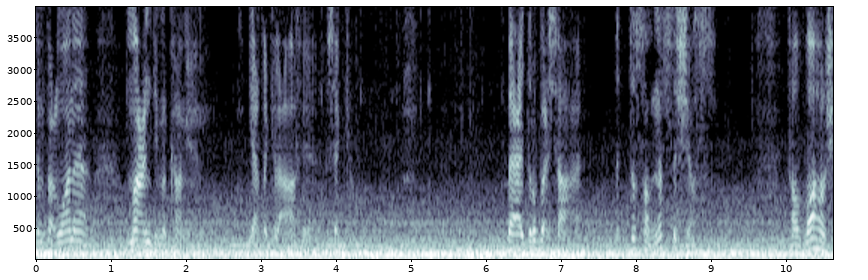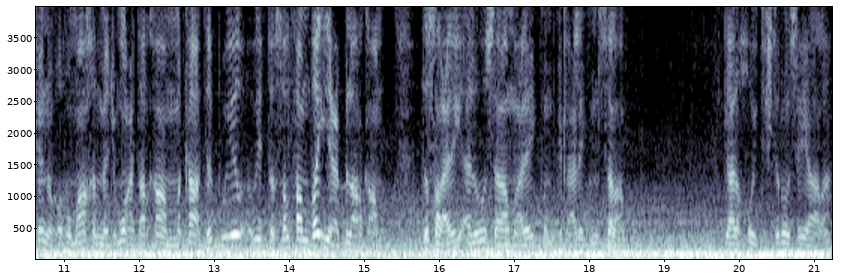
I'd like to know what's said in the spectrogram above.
تنفع وأنا ما عندي مكان يعني. يعطيك العافية. سكر. بعد ربع ساعة اتصل نفس الشخص. فالظاهر شنو؟ هو ماخذ مجموعة أرقام مكاتب ويتصل فمضيع بالأرقام. اتصل علي ألو السلام عليكم. قلت عليكم السلام. قال أخوي تشترون سيارة؟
